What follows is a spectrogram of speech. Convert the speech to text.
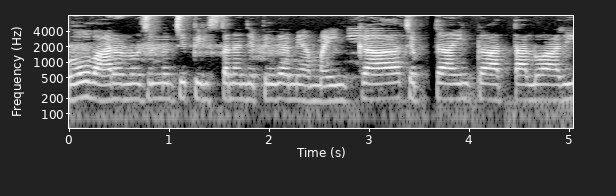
ఓ వారం రోజుల నుంచి పిలుస్తానని చెప్పింది కదా మీ అమ్మ ఇంకా చెప్తా ఇంకా అత్తాలు అది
